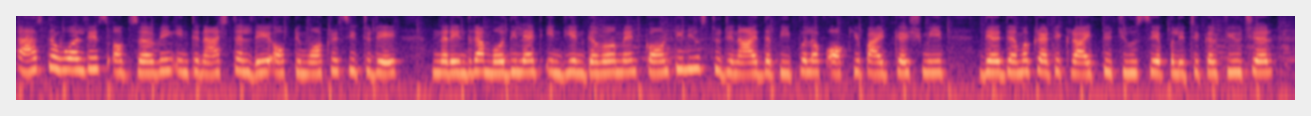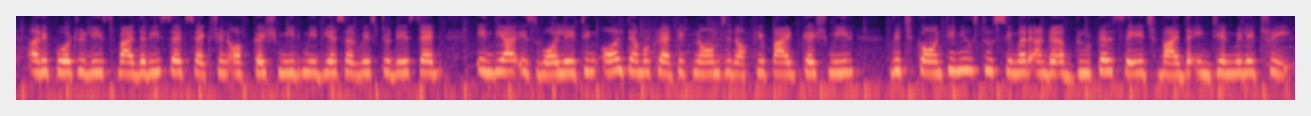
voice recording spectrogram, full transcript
As the world is observing International Day of Democracy today, Narendra Modi-led Indian government continues to deny the people of occupied Kashmir their democratic right to choose their political future. A report released by the research section of Kashmir Media Service today said India is violating all democratic norms in occupied Kashmir, which continues to simmer under a brutal siege by the Indian military.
